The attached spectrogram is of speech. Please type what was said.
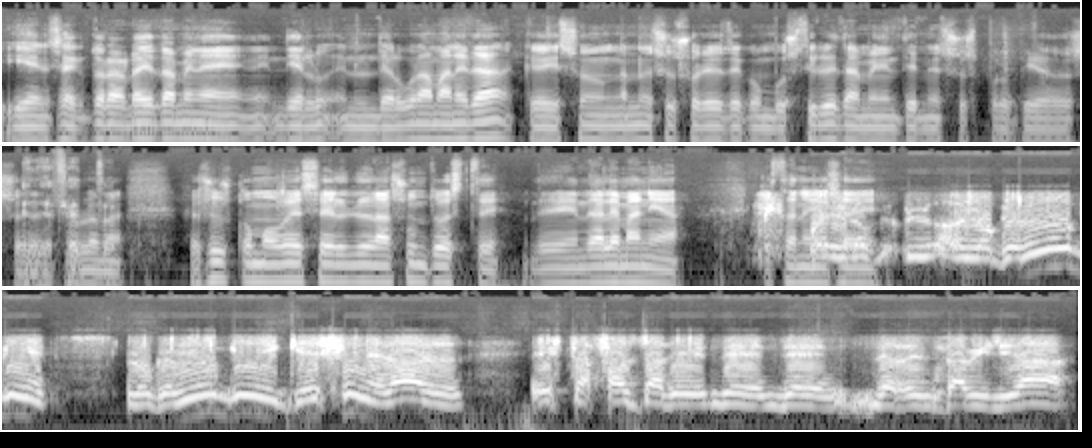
Y en el sector agrario también, eh, de, alguna manera, que son grandes usuarios de combustible, también tienen sus propios eh, problemas. Jesús, ¿cómo ves el, asunto este de, Alemania? Pues lo, que veo que lo que veo que, es general esta falta de rentabilidad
